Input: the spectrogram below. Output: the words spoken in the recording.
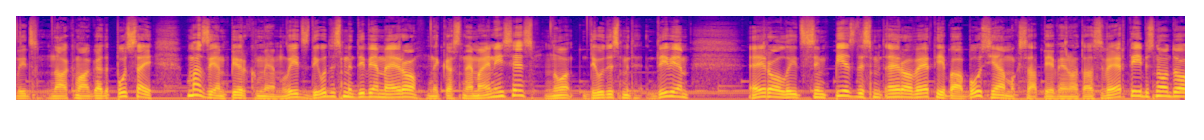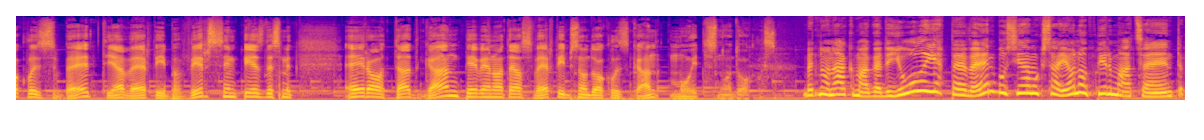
Līdz nākamā gada pusē maziem pirkumiem līdz 22 eiro nekas nemainīsies. No 22 eiro līdz 150 eiro vērtībā būs jāmaksā pievienotās vērtības nodoklis, bet, ja vērtība virs 150 eiro, tad gan pievienotās vērtības nodoklis, gan muitas nodoklis. Bet no nākamā gada jūlija PVN būs jāmaksā jau no pirmā centa.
